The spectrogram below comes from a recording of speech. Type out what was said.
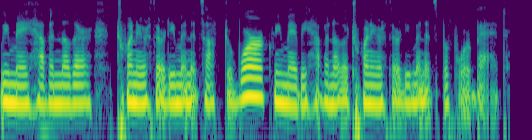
We may have another 20 or 30 minutes after work. We maybe have another 20 or 30 minutes before bed.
